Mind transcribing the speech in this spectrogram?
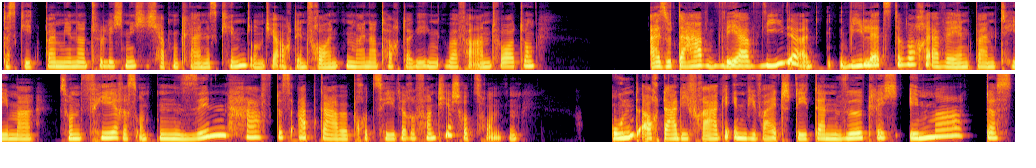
Das geht bei mir natürlich nicht. Ich habe ein kleines Kind und ja auch den Freunden meiner Tochter gegenüber Verantwortung. Also da wäre wieder, wie letzte Woche erwähnt beim Thema, so ein faires und ein sinnhaftes Abgabeprozedere von Tierschutzhunden. Und auch da die Frage, inwieweit steht dann wirklich immer das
